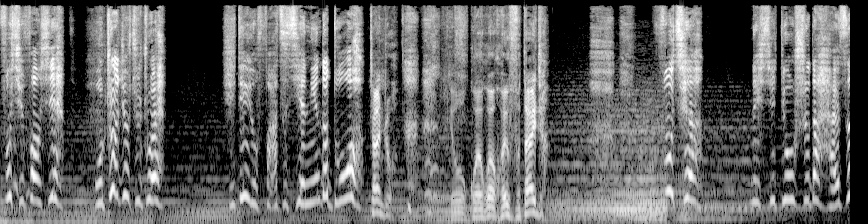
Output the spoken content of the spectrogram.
父亲放心，我这就去追，一定有法子解您的毒。站住，给我乖乖回府待着！父亲，那些丢失的孩子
